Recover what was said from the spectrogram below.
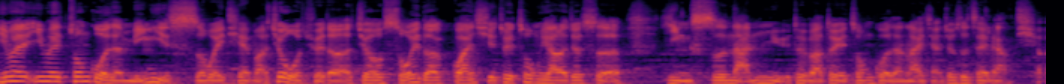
因为因为中国人民以食为天嘛，就我觉得，就所有的关系最重要的就是饮食男女，对吧？对于中国人来讲，就是这两条，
